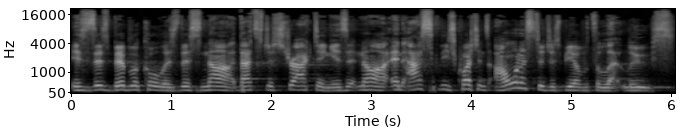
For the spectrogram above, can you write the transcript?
is this biblical is this not that's distracting is it not and ask these questions. I want us to just be able to let loose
